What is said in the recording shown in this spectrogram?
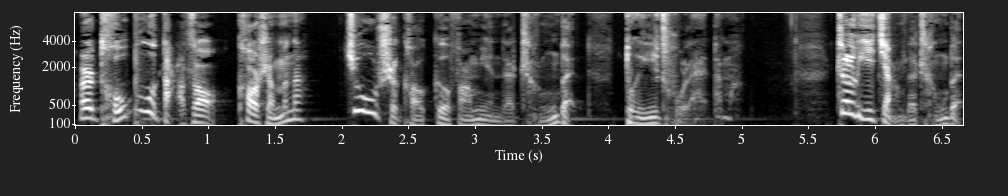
而头部打造靠什么呢？就是靠各方面的成本堆出来的嘛。这里讲的成本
